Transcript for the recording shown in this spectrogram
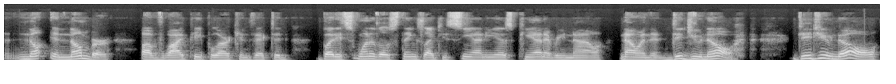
number of why people are convicted, but it's one of those things like you see on ESPN every now now and then. Did you know? Did you know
